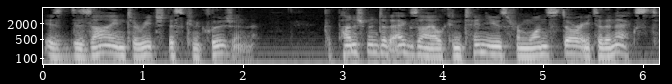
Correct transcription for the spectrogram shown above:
is designed to reach this conclusion. The punishment of exile continues from one story to the next.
